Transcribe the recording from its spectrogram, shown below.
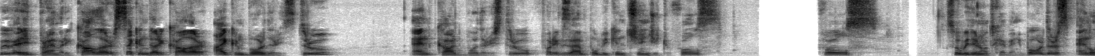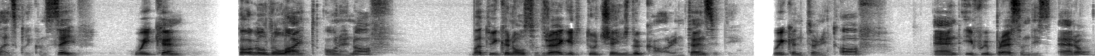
We've added primary color, secondary color, icon border is true, and card border is true. For example, we can change it to false, false, so we do not have any borders, and let's click on save. We can toggle the light on and off, but we can also drag it to change the color intensity. We can turn it off, and if we press on this arrow,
